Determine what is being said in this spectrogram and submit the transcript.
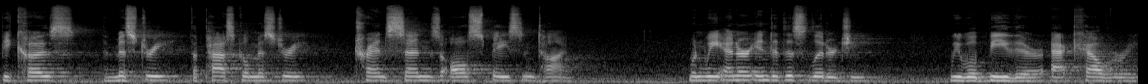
Because the mystery, the paschal mystery, transcends all space and time. When we enter into this liturgy, we will be there at Calvary,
